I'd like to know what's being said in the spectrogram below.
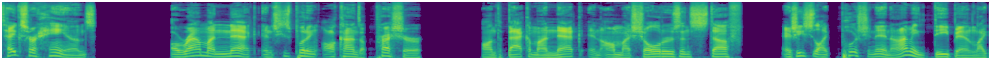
takes her hands around my neck and she's putting all kinds of pressure on the back of my neck and on my shoulders and stuff. And she's like pushing in, and I mean deep in, like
